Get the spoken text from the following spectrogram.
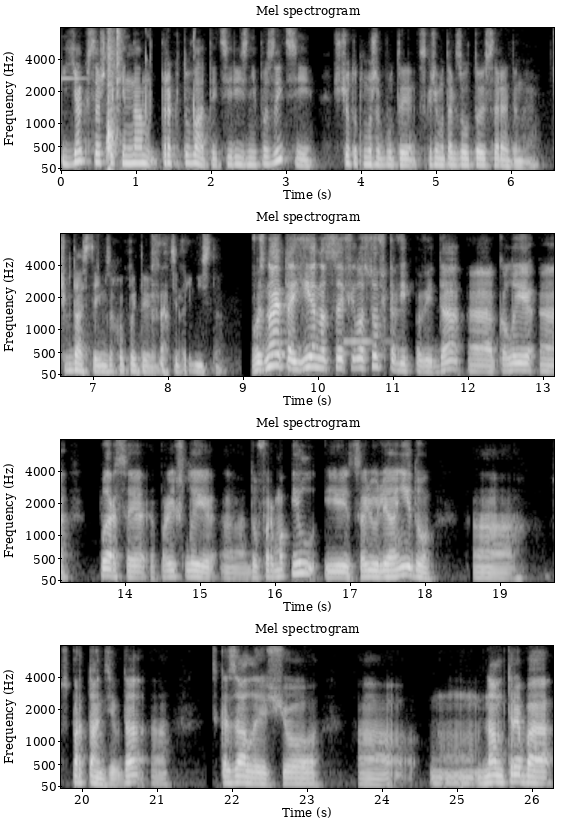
Як все ж таки нам трактувати ці різні позиції? Що тут може бути, скажімо так, золотою серединою? Чи вдасться їм захопити ці три міста? Ви знаєте, є на це філософська відповідь, да? е, коли е, перси прийшли е, до Фермопіл і царю Леоніду е, спартанців да, е, сказали, що нам треба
